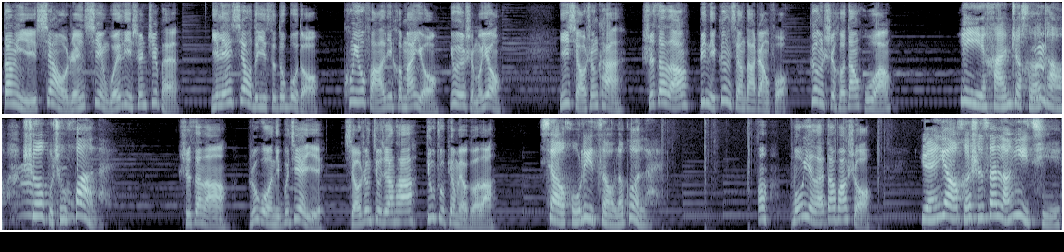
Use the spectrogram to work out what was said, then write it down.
当以孝仁信为立身之本。你连孝的意思都不懂，空有法力和蛮勇又有什么用？以小生看，十三郎比你更像大丈夫，更适合当狐王。力含着核桃，说不出话来。十三郎，如果你不介意，小生就将他丢出缥缈阁了。小狐狸走了过来。啊，某也来搭把手。袁耀和十三郎一起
